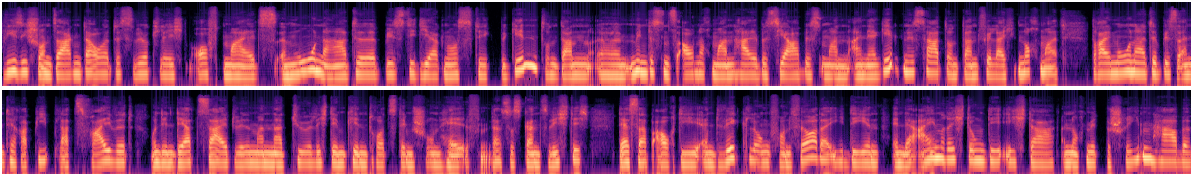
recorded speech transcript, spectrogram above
Wie Sie schon sagen, dauert es wirklich oftmals äh, Monate, bis die Diagnostik beginnt und dann äh, mindestens auch noch mal ein halbes Jahr, bis man ein Ergebnis hat und dann vielleicht noch mal drei Monate, bis ein Therapieplatz frei wird. Und in der Zeit will man natürlich dem Kind trotzdem schon helfen. Das ist ganz wichtig. Deshalb auch die Entwicklung von Förderideen in der Einrichtung, die ich da noch mit beschrieben habe.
